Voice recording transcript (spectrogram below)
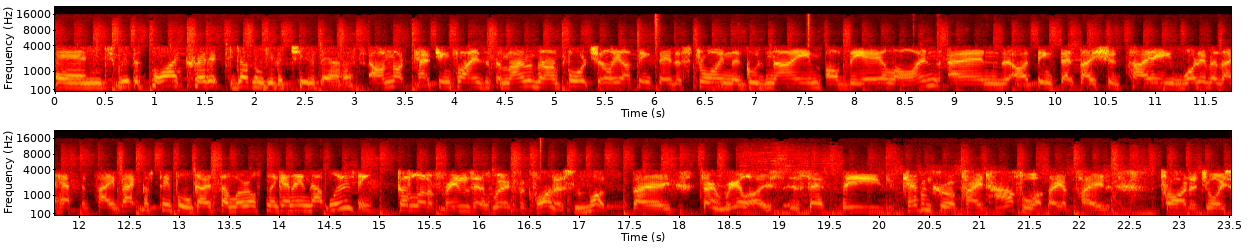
and with a polite credit, he doesn't give a shit about us. I'm not catching planes at the moment, but unfortunately, I think they're destroying the good name of the airline, and I think that they should pay whatever they have to pay back because people will go somewhere else and they're going to end up losing. Got a lot of friends that work for Qantas, and what they don't realise is that the cabin crew are paid half of what they are paid prior to Joyce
